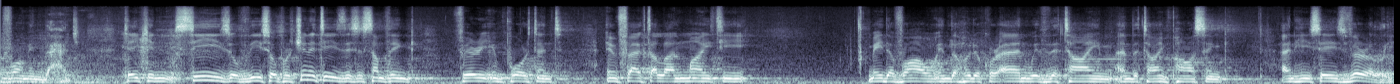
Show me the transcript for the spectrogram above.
performing the Hajj. Taking seize of these opportunities, this is something very important. In fact, Allah Almighty made a vow in the Holy Quran with the time and the time passing. And He says, Verily,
